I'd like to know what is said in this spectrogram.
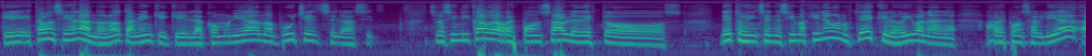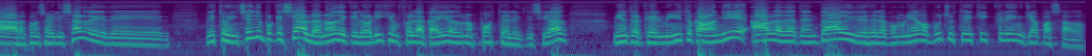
que estaban señalando ¿no? también que, que la comunidad mapuche se, las, los indicaba de responsable de estos de estos incendios. ¿Se imaginaban ustedes que los iban a, a responsabilidad a responsabilizar de, de, de, estos incendios? Porque se habla ¿no? de que el origen fue la caída de unos postes de electricidad, mientras que el ministro Cabandier habla de atentado y desde la comunidad mapuche, ¿ustedes qué creen que ha pasado?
